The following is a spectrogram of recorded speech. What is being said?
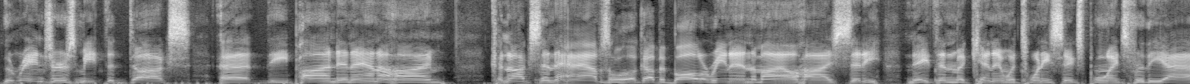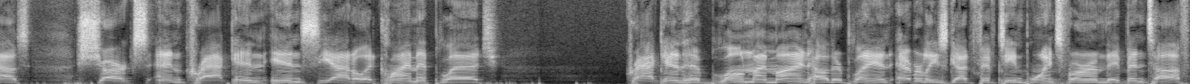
The Rangers meet the Ducks at the pond in Anaheim. Canucks and Avs will hook up at Ball Arena in the Mile High City. Nathan MacKinnon with 26 points for the Avs. Sharks and Kraken in Seattle at Climate Pledge. Kraken have blown my mind how they're playing. Eberle's got 15 points for him. They've been tough.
